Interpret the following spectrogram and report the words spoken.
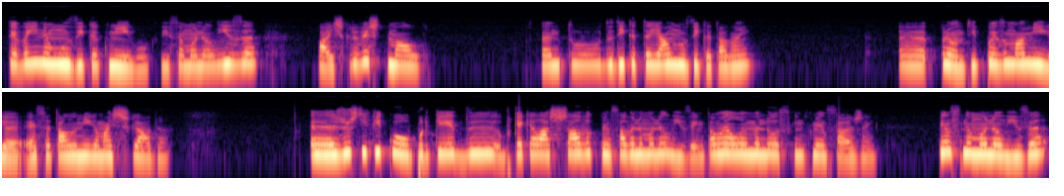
esteve aí na música comigo, que disse a Mona Lisa, pá, escreveste mal. Portanto, dedica-te aí à música, está bem? Uh, pronto, e depois uma amiga, essa tal amiga mais chegada, uh, justificou o porquê de porque é que ela achava que pensava na Mona Lisa. Então ela mandou a seguinte mensagem: Pense na Mona Lisa,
